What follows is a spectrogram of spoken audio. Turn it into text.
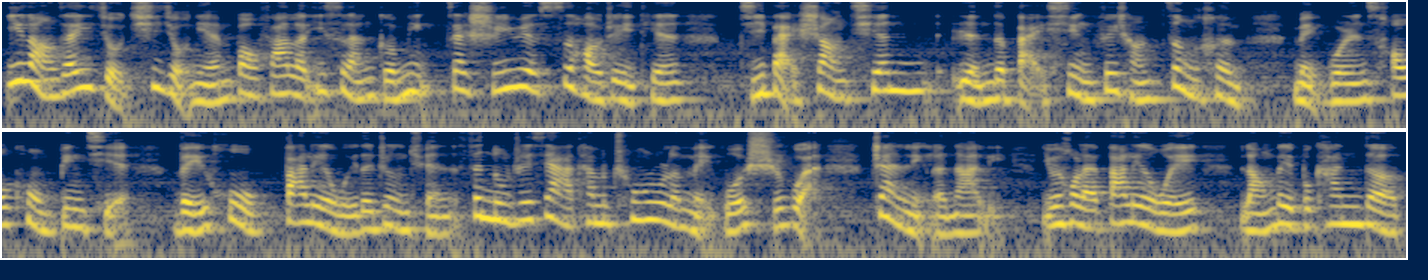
伊朗在一九七九年爆发了伊斯兰革命，在十一月四号这一天，几百上千人的百姓非常憎恨美国人操控并且维护巴列维的政权，愤怒之下，他们冲入了美国使馆，占领了那里。因为后来巴列维狼狈不堪地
